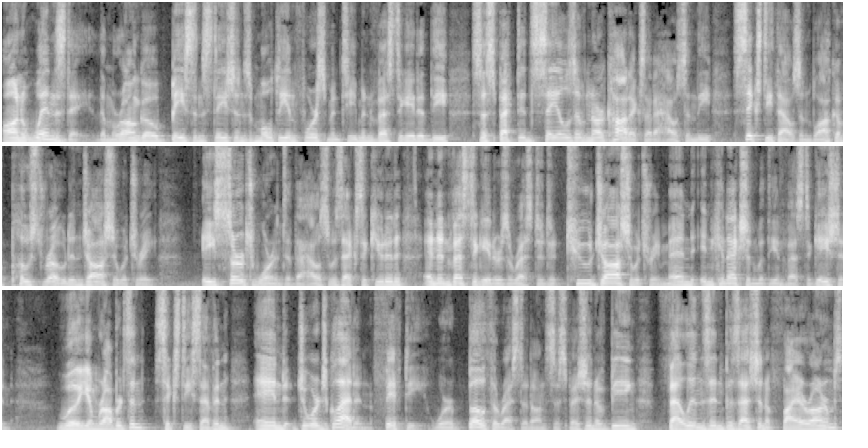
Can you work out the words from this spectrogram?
On Wednesday, the Morongo Basin Station's multi enforcement team investigated the suspected sales of narcotics at a house in the 60,000 block of Post Road in Joshua Tree. A search warrant at the house was executed, and investigators arrested two Joshua Tree men in connection with the investigation. William Robertson, 67, and George Gladden, 50, were both arrested on suspicion of being felons in possession of firearms,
